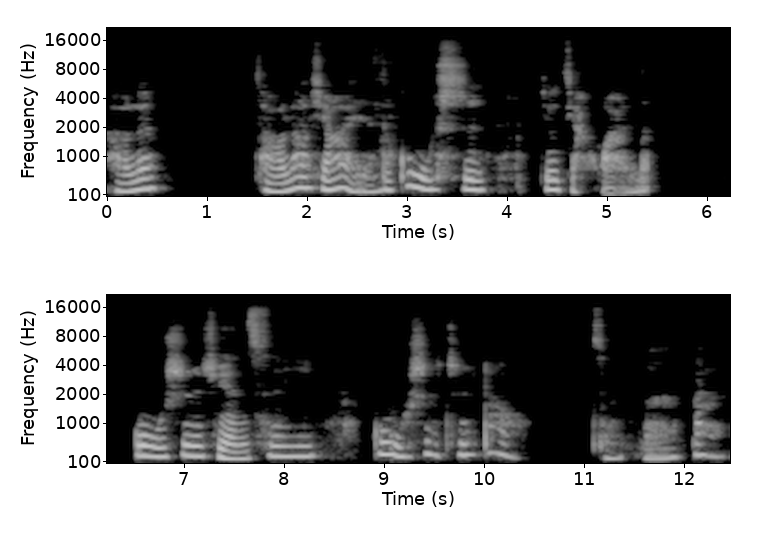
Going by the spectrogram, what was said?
好了，吵闹小矮人的故事就讲完了。故事选自一，故事之道怎么办？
